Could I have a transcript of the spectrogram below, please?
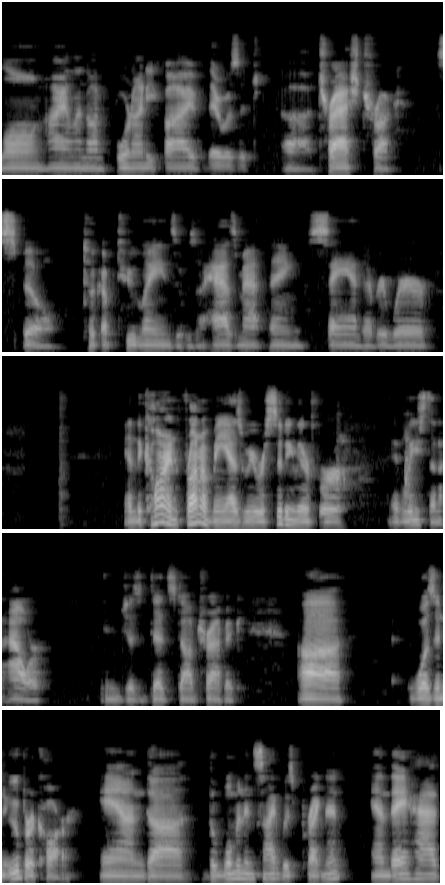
Long Island on 495. There was a uh, trash truck spill. Took up two lanes. It was a hazmat thing, sand everywhere. And the car in front of me, as we were sitting there for at least an hour in just dead stop traffic, uh, was an Uber car and uh, the woman inside was pregnant, and they had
